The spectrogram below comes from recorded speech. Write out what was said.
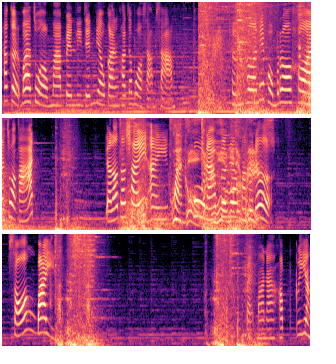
ถ้าเกิดว่าจั่วออกมาเป็นรีเจนต์เดียวกันเขาจะบวก 3-3 ถึงเธอนี่ผมรอคอยจั่วการ์ดเดี๋ยวเราจะใช้ไอ้แขว We น go คู่ where นะ you เพื่อ warm เรียกมา other เดอร์ beings. สองใบแปะมานะครับเกลี้ยง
